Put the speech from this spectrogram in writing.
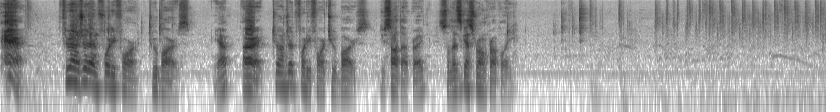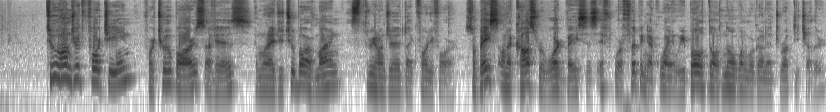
ah, 344, two bars. Yep. Alright, 244, two bars. You saw that, right? So let's guess wrong properly. 214 for two bars of his, and when I do two bar of mine, it's 300, like 44. So based on a cost reward basis, if we're flipping a coin, we both don't know when we're going to interrupt each other.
